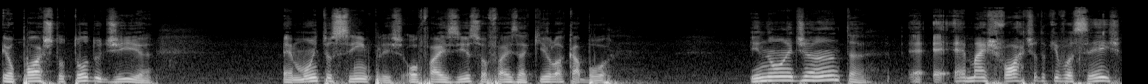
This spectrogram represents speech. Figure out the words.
Eu posto todo dia. É muito simples, ou faz isso ou faz aquilo, acabou. E não adianta. É, é, é mais forte do que vocês.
